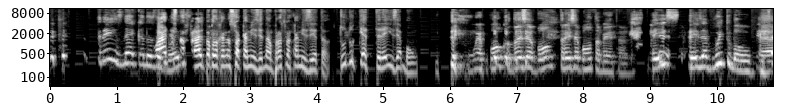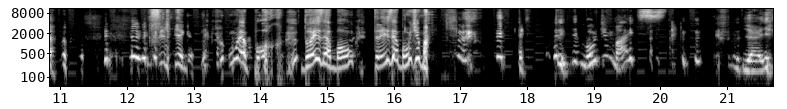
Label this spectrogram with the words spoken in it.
três décadas Guarda depois. essa frase pra colocar na sua camiseta, na próxima camiseta. Tudo que é três é bom. Um é pouco, dois é bom, três é bom também, tá? Três, três é muito bom. Se liga. Um é pouco, dois é bom, três é bom demais. Três é bom demais. E aí,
